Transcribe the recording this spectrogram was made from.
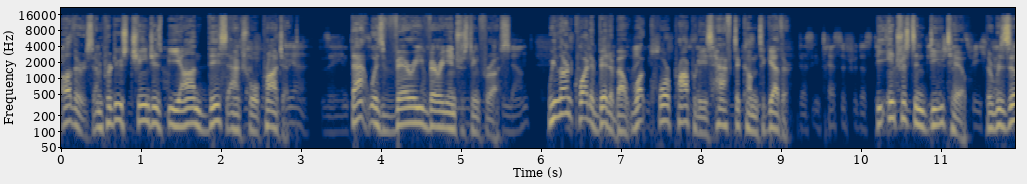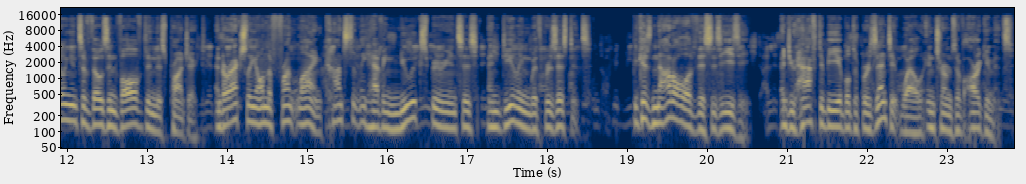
others and produced changes beyond this actual project. That was very, very interesting for us. We learned quite a bit about what core properties have to come together. The interest in detail, the resilience of those involved in this project, and are actually on the front line, constantly having new experiences and dealing with resistance. Because not all of this is easy, and you have to be able to present it well in terms of arguments.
